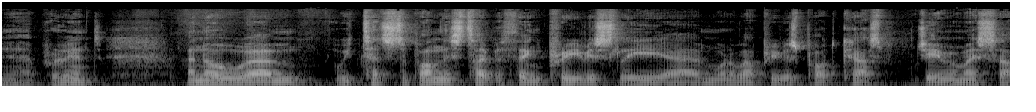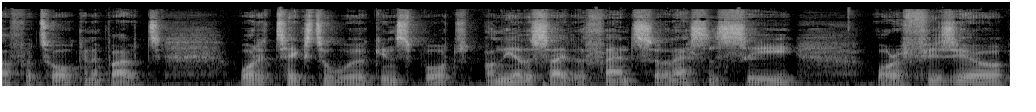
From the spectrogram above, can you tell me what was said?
Yeah, brilliant. I know um, we touched upon this type of thing previously. Um, one of our previous podcasts, Jamie and myself were talking about what it takes to work in sport on the other side of the fence, so an S&C or a physio.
